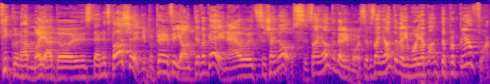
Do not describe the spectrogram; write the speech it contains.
tikkun hamoyados, then it's bullshit. You're preparing for yontiv. Okay, now it's shainos. It's not yontiv anymore. So if it's not yontiv anymore, you have nothing to prepare for.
